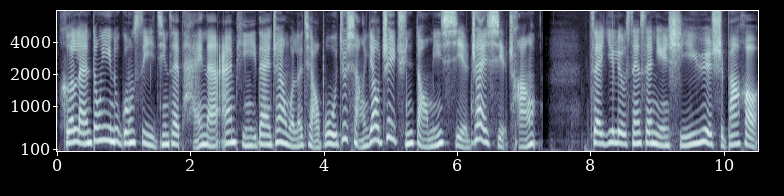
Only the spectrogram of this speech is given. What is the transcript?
荷兰东印度公司已经在台南安平一带站稳了脚步，就想要这群岛民血债血偿。在一六三三年十一月十八号，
